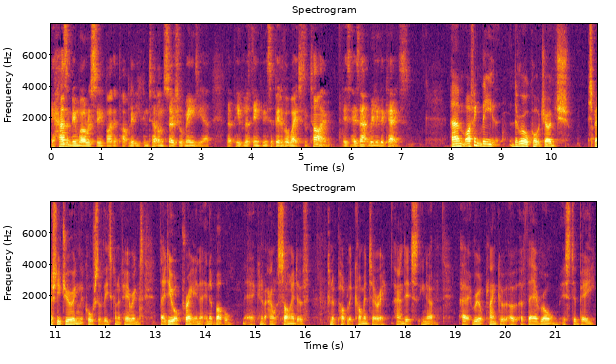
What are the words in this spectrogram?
it hasn't been well received by the public. You can tell on social media that people are thinking it's a bit of a waste of time. Is is that really the case? Um, well, I think the the Royal Court judge, especially during the course of these kind of hearings, they do operate in a, in a bubble, uh, kind of outside of kind of public commentary, and it's you know a real plank of, of, their role is to be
